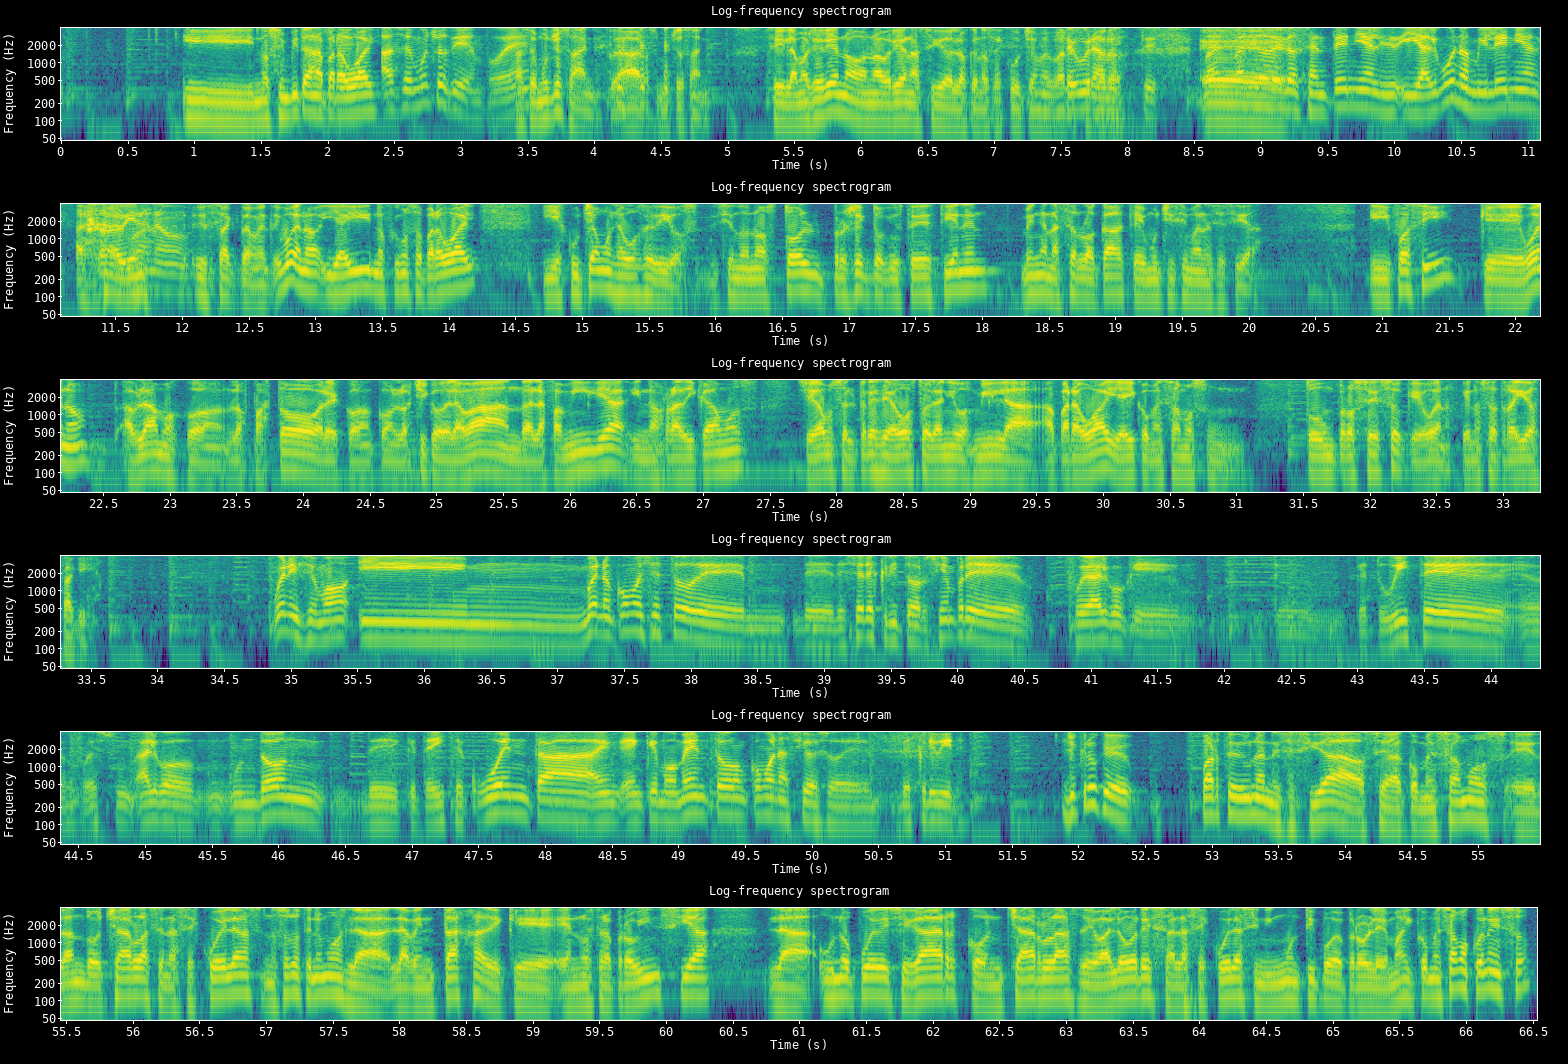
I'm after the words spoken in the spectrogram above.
y nos invitan a Paraguay. Hace mucho tiempo, ¿eh? Hace muchos años, claro, hace muchos años. Sí, la mayoría no, no habría nacido los que nos escuchan, me parece. Seguramente. Varios de eh, los centennials y, algunos millennials todavía no. Exactamente. Bueno, y ahí nos fuimos a Paraguay y escuchamos la voz de Dios, diciéndonos todo el proyecto que ustedes tienen, vengan a hacerlo acá, que hay muchísima necesidad. Y fue así que, bueno, hablamos con los pastores, con, los chicos de la banda, la familia, y nos radicamos. Llegamos el 3 de agosto del año 2000 a, Paraguay y ahí comenzamos todo un proceso que, bueno, que nos ha traído hasta aquí. Buenísimo. Y mm, bueno, ¿cómo es esto de, de ser escritor? ¿Siempre fue algo que tuviste, eh, es algo, un don de que te diste cuenta, en, qué momento, cómo nació eso de, escribir. Yo creo que parte de una necesidad, o sea, comenzamos eh, dando charlas en las escuelas. Nosotros tenemos la, ventaja de que en nuestra provincia la, uno puede llegar con charlas de valores a las escuelas sin ningún tipo de problema. Y comenzamos con eso.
